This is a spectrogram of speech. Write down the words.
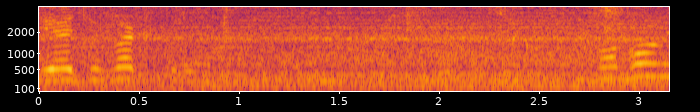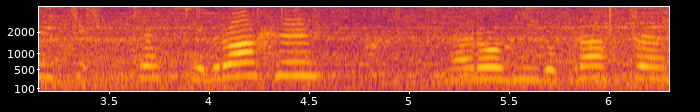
Jedzie Vectron. Wagony czeskie drachy. Narodni doprawcze.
